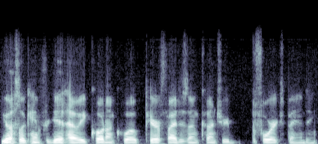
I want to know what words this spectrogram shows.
You also can't forget how he quote unquote purified his own country before expanding.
